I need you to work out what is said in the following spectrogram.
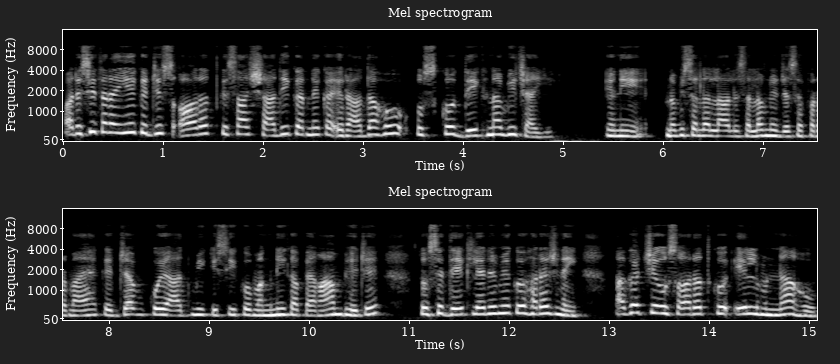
اور اسی طرح یہ کہ جس عورت کے ساتھ شادی کرنے کا ارادہ ہو، اس کو دیکھنا بھی چاہیے۔ یعنی نبی صلی اللہ علیہ وسلم نے جیسے فرمایا کہ جب کوئی آدمی کسی کو منگنی کا پیغام بھیجے، تو اسے دیکھ لینے میں کوئی حرج نہیں۔ اگرچہ اس عورت کو علم نہ ہو،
